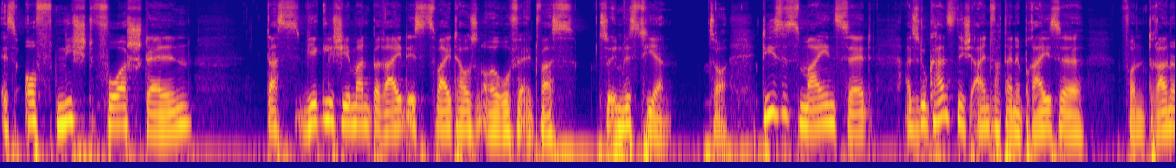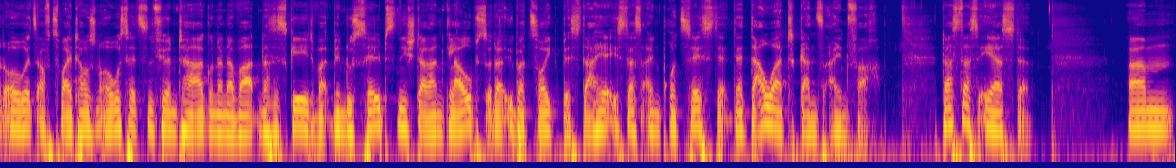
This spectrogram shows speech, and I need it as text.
es oft nicht vorstellen, dass wirklich jemand bereit ist, 2000 Euro für etwas zu investieren. So, dieses Mindset, also du kannst nicht einfach deine Preise von 300 Euro jetzt auf 2000 Euro setzen für einen Tag und dann erwarten, dass es geht, weil wenn du selbst nicht daran glaubst oder überzeugt bist. Daher ist das ein Prozess, der, der dauert ganz einfach. Das ist das Erste. Ähm,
